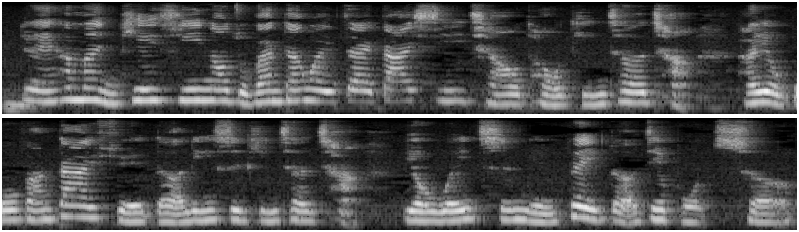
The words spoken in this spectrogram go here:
嗯、对他们很贴心哦，主办单位在大溪桥头停车场，还有国防大学的临时停车场有维持免费的接驳车，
